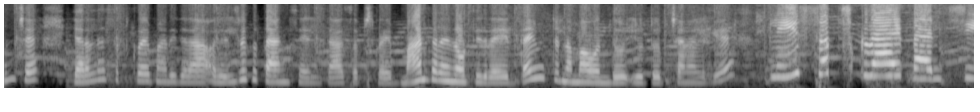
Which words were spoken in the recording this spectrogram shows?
ಮುಂಚೆ ಯಾರೆಲ್ಲ ಸಬ್ಸ್ಕ್ರೈಬ್ ಮಾಡಿದ್ದೀರಾ ಅವರೆಲ್ಲರಿಗೂ ಥ್ಯಾಂಕ್ಸ್ ಹೇಳ್ತಾ ಸಬ್ಸ್ಕ್ರೈಬ್ ಮಾಡ್ತಾರೆ ನೋಡ್ತಿದ್ರೆ ದಯವಿಟ್ಟು ನಮ್ಮ ಒಂದು ಯೂಟ್ಯೂಬ್ ಚಾನಲ್ಗೆ please subscribe and see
